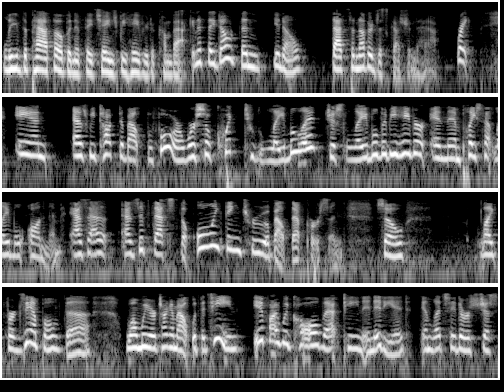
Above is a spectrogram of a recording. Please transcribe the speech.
Leave the path open if they change behavior to come back. And if they don't, then, you know, that's another discussion to have. Right. And as we talked about before, we're so quick to label it, just label the behavior and then place that label on them as a, as if that's the only thing true about that person. So like for example, the one we were talking about with the teen, if I would call that teen an idiot, and let's say there's just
